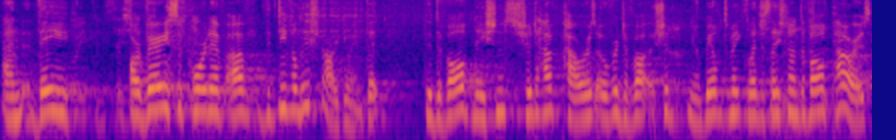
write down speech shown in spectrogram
and they are very supportive of the devolution argument that the devolved nations should have powers over should you know, be able to make legislation on devolved powers.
